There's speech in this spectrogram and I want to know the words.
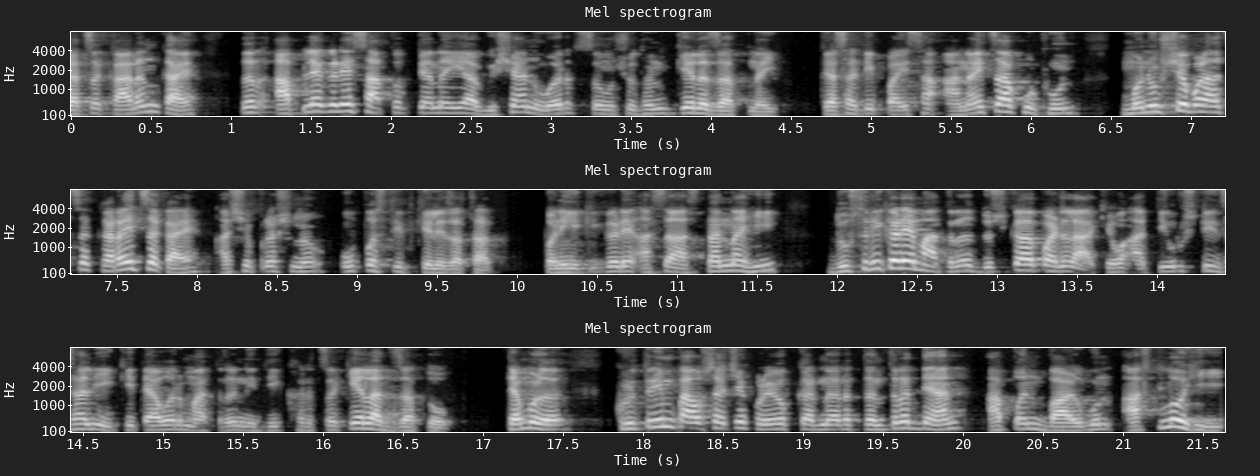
त्याचं कारण काय? तर आपल्याकडे सातत्यानं या विषयांवर संशोधन केलं जात नाही. त्यासाठी पैसा आणायचा कुठून? मनुष्यबळाचं करायचं काय? असे प्रश्न उपस्थित केले जातात. पण एकीकडे असं असतानाही दुसरीकडे मात्र दुष्काळ पडला किंवा अतिवृष्टी झाली की त्यावर मात्र निधी खर्च केलाच जातो. त्यामुळं कृत्रिम पावसाचे प्रयोग करणारं तंत्रज्ञान आपण बाळगून असलोही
